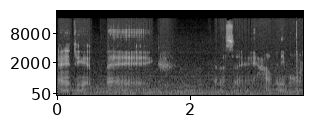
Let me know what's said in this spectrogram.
Anything say, how many more?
